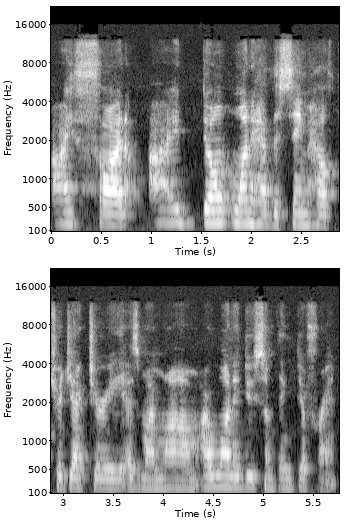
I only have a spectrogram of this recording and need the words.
I thought, I don't want to have the same health trajectory as my mom. I want to do something different.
